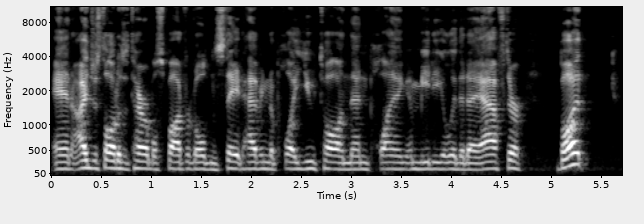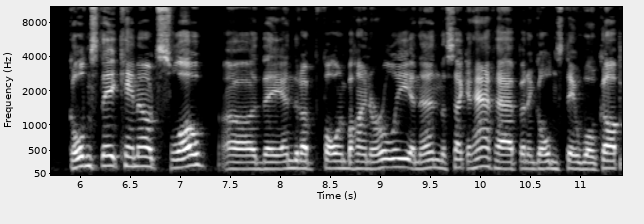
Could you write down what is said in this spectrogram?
And I just thought it was a terrible spot for Golden State having to play Utah and then playing immediately the day after. But Golden State came out slow. Uh, they ended up falling behind early, and then the second half happened, and Golden State woke up.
